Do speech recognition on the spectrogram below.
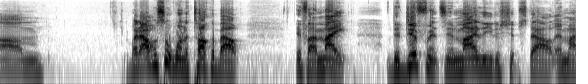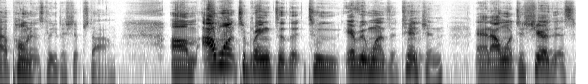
Um, but I also want to talk about, if I might, the difference in my leadership style and my opponent's leadership style. Um, I want to bring to the to everyone's attention, and I want to share this.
